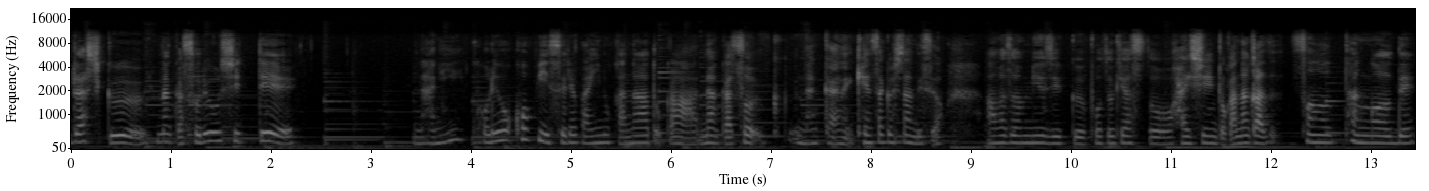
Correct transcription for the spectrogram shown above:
らしくなんかそれを知って何？これをコピーすればいいのかなとかなんかそうなんか、ね、検索したんですよ。Amazon Music ポッドキャスト配信とかなんかその単語で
